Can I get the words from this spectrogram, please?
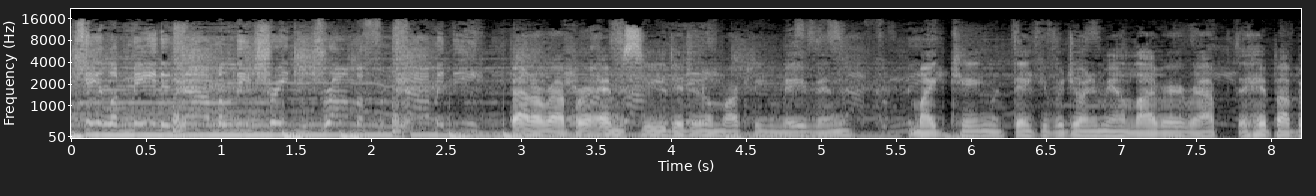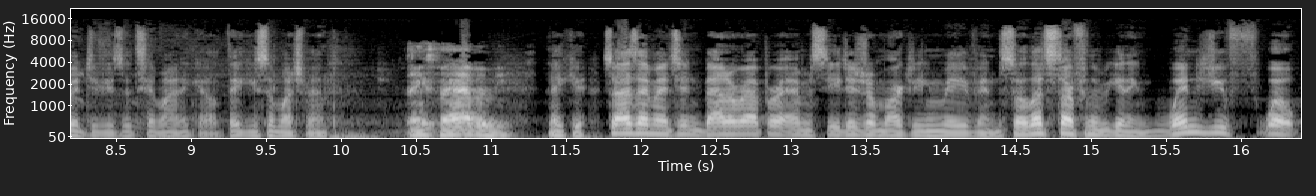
Tailor made anomaly, trading drama for comedy. Battle rapper, MC, digital marketing maven, Mike King. Thank you for joining me on Library Rap, the hip hop interviews with Tim Einenkel. Thank you so much, man. Thanks for having me. Thank you. So, as I mentioned, battle rapper, MC, digital marketing maven. So, let's start from the beginning. When did you, well,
